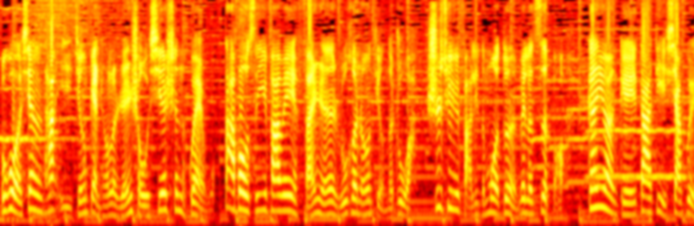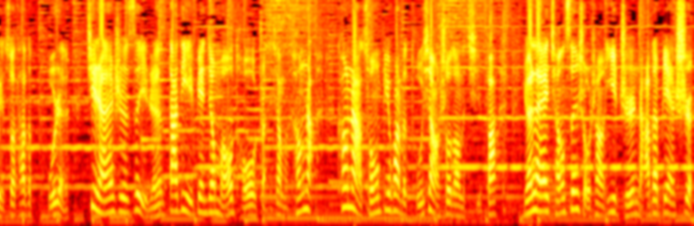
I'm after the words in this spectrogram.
不过现在他已经变成了人首蝎身的怪物。大 boss 一发威，凡人如何能顶得住啊？失去法力的莫顿为了自保，甘愿给大帝下跪做他的仆人。既然是自己人，大帝便将矛头转向了康纳。康纳从壁画的图像受到了启发，原来强森手上一直拿的便是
